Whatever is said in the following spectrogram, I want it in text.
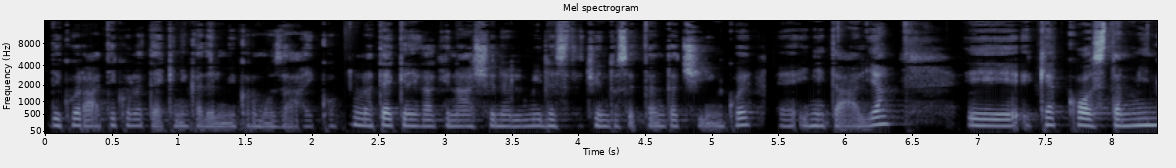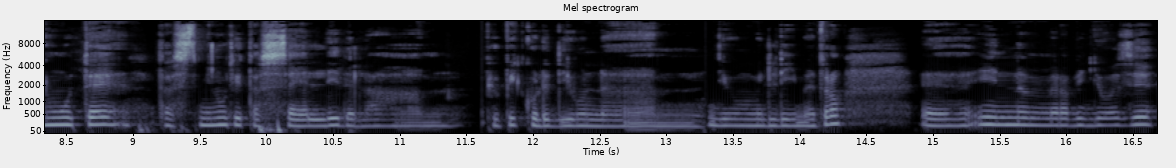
decorati con la tecnica del micromosaico. Una tecnica che nasce nel 1775 eh, in Italia e che accosta minute, tas, minuti tasselli della, più piccoli di un, di un millimetro eh, in meravigliose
